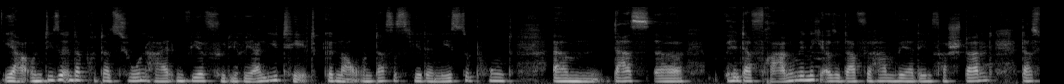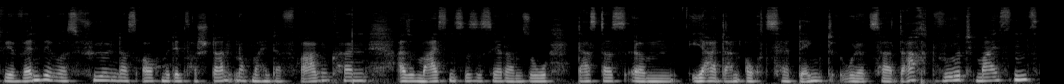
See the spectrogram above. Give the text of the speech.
Ja, und diese Interpretation halten wir für die Realität. Genau, und das ist hier der nächste Punkt, ähm, dass äh, hinterfragen wir nicht. Also dafür haben wir ja den Verstand, dass wir, wenn wir was fühlen, das auch mit dem Verstand nochmal hinterfragen können. Also meistens ist es ja dann so, dass das ähm, ja dann auch zerdenkt oder zerdacht wird meistens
